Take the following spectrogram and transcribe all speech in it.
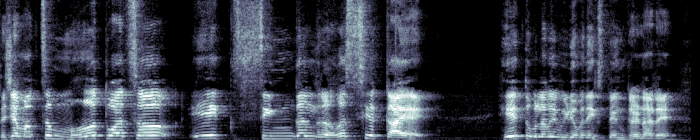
त्याच्या मागचं महत्त्वाचं एक सिंगल रहस्य काय आहे? हे तुम्हाला मी व्हिडिओमध्ये एक्सप्लेन करणार आहे.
